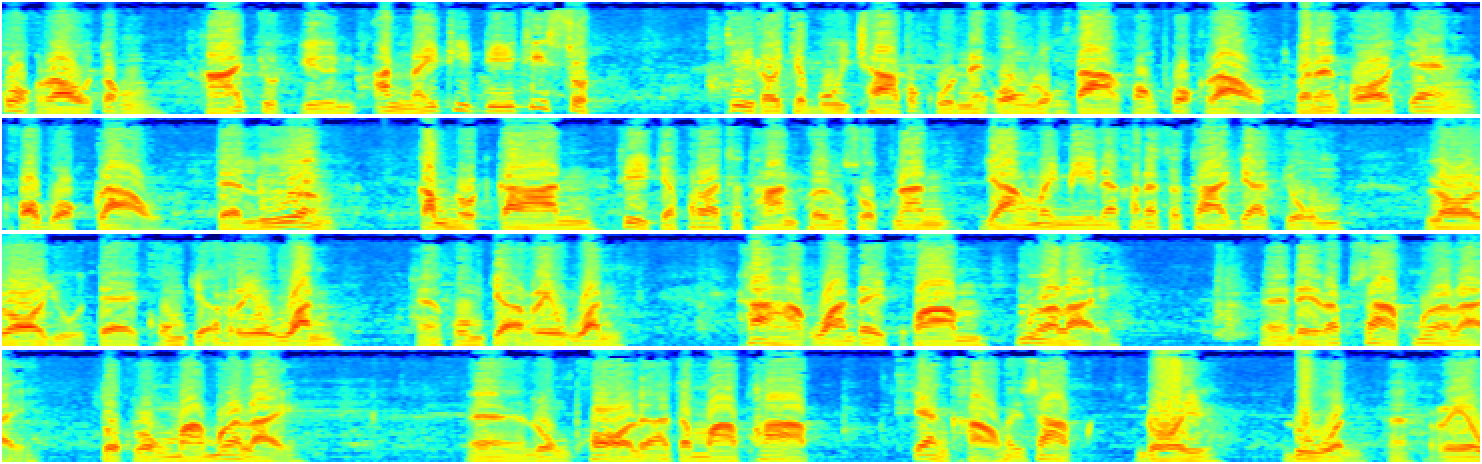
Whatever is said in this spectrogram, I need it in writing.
พวกเราต้องหาจุดยืนอันไหนที่ดีที่สุดที่เราจะบูชาพระคุณในองค์หลวงตาของพวกเรา เพราะนั้นขอแจ้งขอบอกกล่าว แต่เรื่อง กำหนดการที่จะพระราชทานเพลิงศพนั้นยังไม่มีนะคณะสัตยาญาติโยมรอรออยู่แต่คงจะเร็ววันคงจะเร็ววัน ถ้าหากว่าได้ความเมื่อไหร่ ได้รับทราบเมื่อไหร่ ตกลงมาเมื่อไหร่หลวงพ่อและอาตมาภาพ แจ้งข่าวให้ทราบโดยด่วนเร็ว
